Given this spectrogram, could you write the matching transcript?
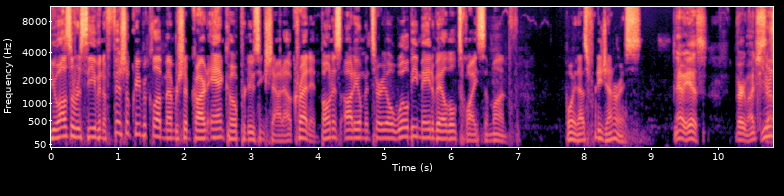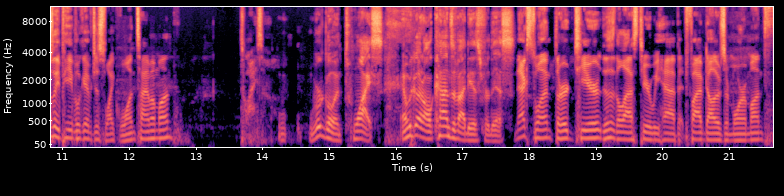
you also receive an official Creeper Club membership card and co producing shout out credit. Bonus audio material will be made available twice a month. Boy, that's pretty generous. No, he is. Very much so. Usually people give just like one time a month. Twice a month. We're going twice, and we got all kinds of ideas for this. Next one, third tier. This is the last tier we have at $5 or more a month.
